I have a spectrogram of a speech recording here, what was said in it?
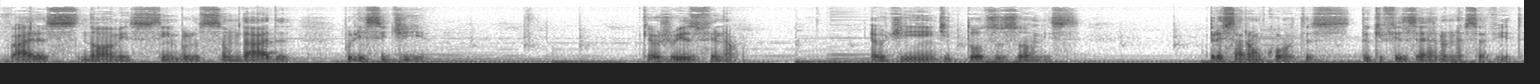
Vários nomes, símbolos são dados por esse dia, que é o juízo final. É o dia em que todos os homens prestarão contas do que fizeram nessa vida,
